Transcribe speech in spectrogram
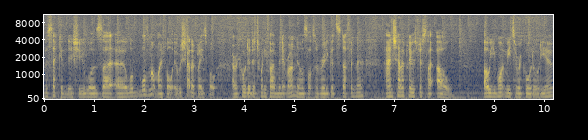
the second issue was, uh, uh, well, was not my fault, it was Shadowplay's fault. I recorded a 25 minute run, there was lots of really good stuff in there. And Shadowplay was just like, oh, oh, you want me to record audio?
